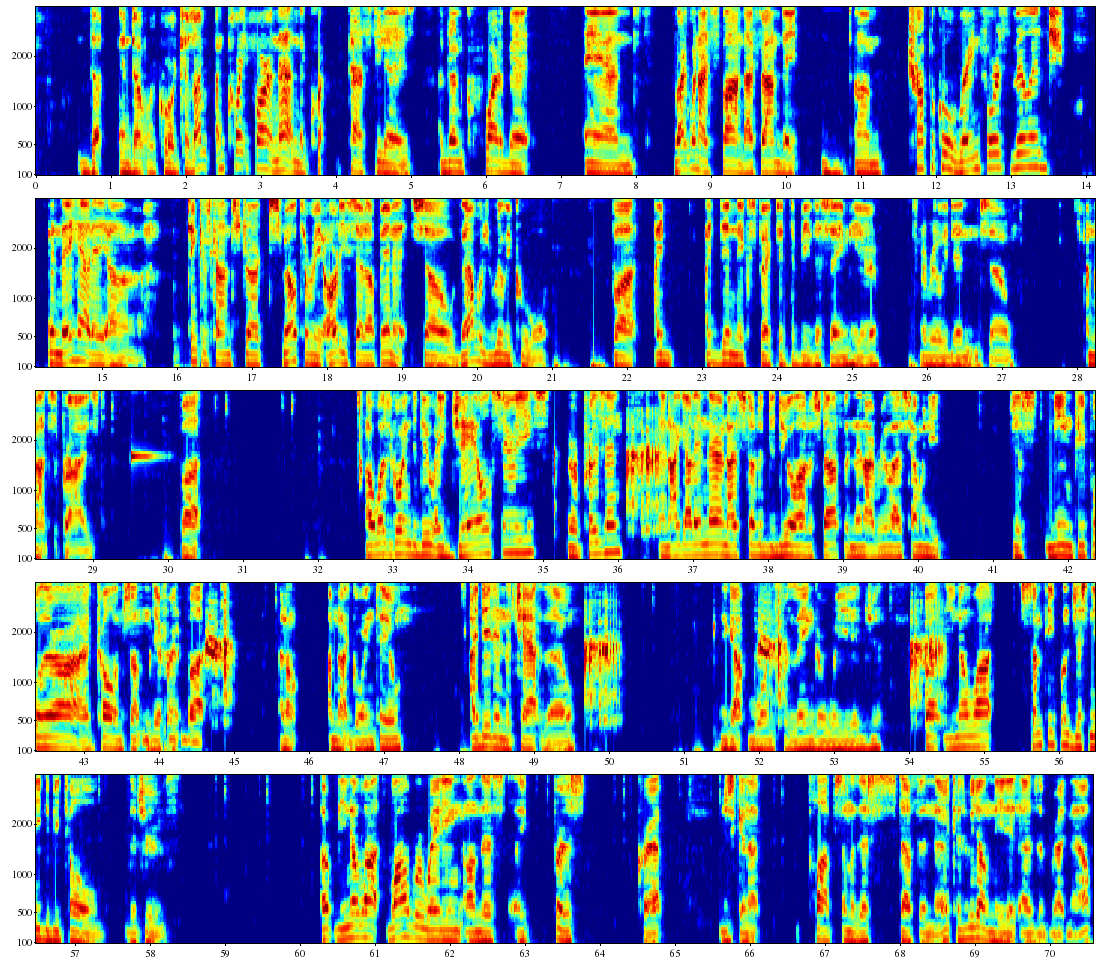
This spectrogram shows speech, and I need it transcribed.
and don't record because I'm I'm quite far in that in the past two days. I've done quite a bit and right when I spawned, I found a um, tropical rainforest village, and they had a uh, Tinker's Construct smeltery already set up in it, so that was really cool. But I I didn't expect it to be the same here. I really didn't, so I'm not surprised. But I was going to do a jail series or prison, and I got in there and I started to do a lot of stuff, and then I realized how many just mean people there are. I'd call them something different, but I don't. I'm not going to. I did in the chat though. I got warned for language, but you know what? Some people just need to be told the truth. Oh, you know what? While we're waiting on this, like, first crap, I'm just gonna plop some of this stuff in there because we don't need it as of right now.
